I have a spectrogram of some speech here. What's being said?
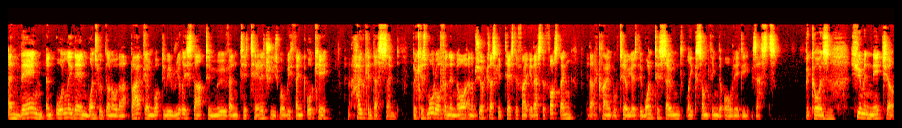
And then, and only then, once we've done all that background work, do we really start to move into territories where we think, okay, how could this sound? Because more often than not, and I'm sure Chris could testify to this, the first thing that a client will tell you is they want to sound like something that already exists. Because mm. human nature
